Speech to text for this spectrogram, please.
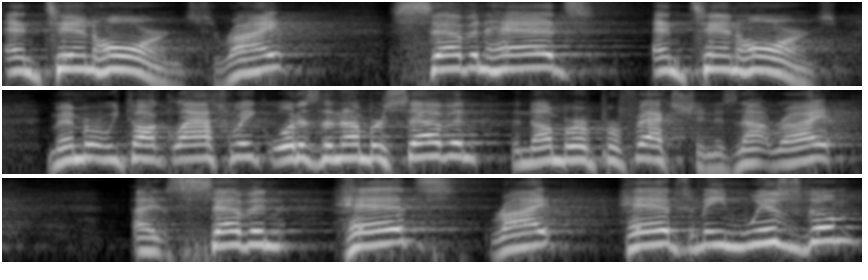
and ten horns, right? Seven heads and ten horns. Remember, we talked last week. What is the number seven? The number of perfection, is that right? Uh, seven heads, right? Heads mean wisdom.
